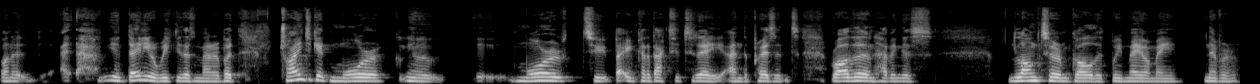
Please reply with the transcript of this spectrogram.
on a you know, daily or weekly doesn't matter, but trying to get more, you know, more to kind of back to today and the present, rather than having this long term goal that we may or may never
